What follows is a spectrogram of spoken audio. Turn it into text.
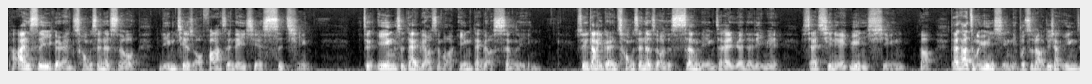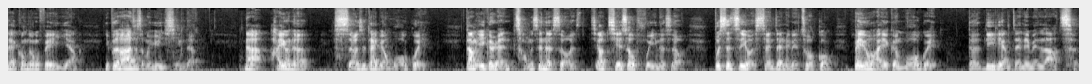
它暗示一个人重生的时候，灵界所发生的一些事情。这个鹰是代表什么？鹰代表圣灵。所以当一个人重生的时候，是圣灵在人的里面。在心里面运行啊，但是它怎么运行你不知道，就像鹰在空中飞一样，你不知道它是怎么运行的。那还有呢，蛇是代表魔鬼。当一个人重生的时候，要接受福音的时候，不是只有神在那边做工，背后还有一个魔鬼的力量在那边拉扯。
